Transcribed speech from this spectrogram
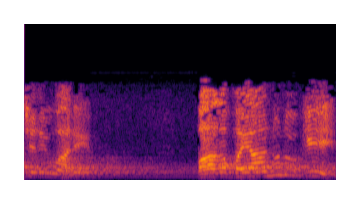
چې ویواله باغ بیانونو کې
